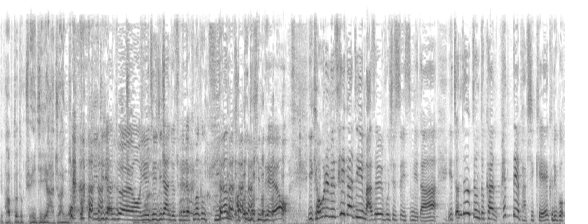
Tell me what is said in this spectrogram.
이 밥도둑 죄질이 아주 안 좋아요. 재질이 안 좋아요. 예, 재질이 안 좋습니다. 그만큼 귀한 밥도둑인데요. 이 겨울에는 세 가지 맛을 보실 수 있습니다. 이 쫀득쫀득한 횟대 밥식혜, 그리고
